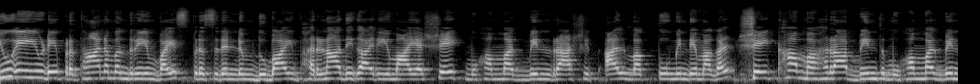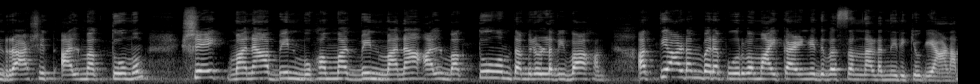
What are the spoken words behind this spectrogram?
യു എയുടെ പ്രധാനമന്ത്രിയും വൈസ് പ്രസിഡന്റും ദുബായ് ഭരണാധികാരിയുമായ Sheikh Mohammed bin Rashid Al മക്തൂമിന്റെ മകൾ Sheikha Mahra bin Mohammed bin Rashid Al മക്തൂമും Sheikh Mana bin Mohammed bin Mana Al മക്തൂമും തമ്മിലുള്ള വിവാഹം അത്യാഡംബരപൂർവമായി കഴിഞ്ഞ ദിവസം നടന്നിരിക്കുകയാണ്.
